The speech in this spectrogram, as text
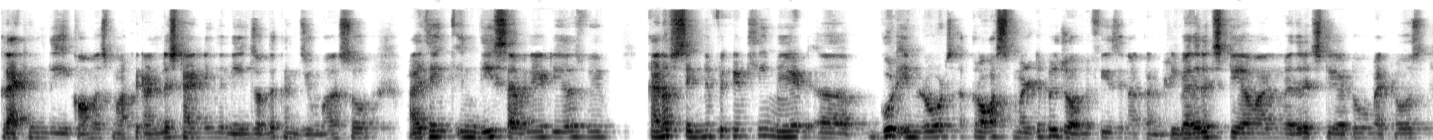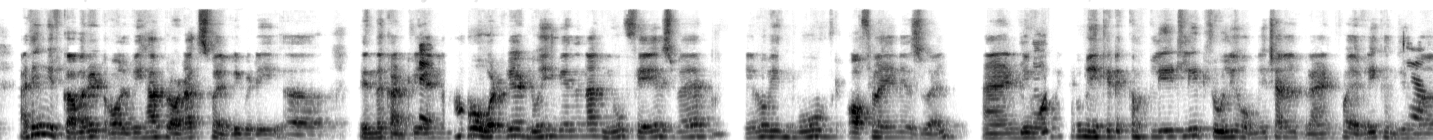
cracking the e-commerce market, understanding the needs of the consumer. So I think in these seven, eight years, we've kind of significantly made uh, good inroads across multiple geographies in our country, whether it's tier one, whether it's tier two metros. I think we've covered it all. We have products for everybody uh, in the country. And now what we are doing, we're in a new phase where, you know, we moved offline as well and we mm-hmm. wanted to make it a completely truly omni-channel brand for every consumer yeah.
